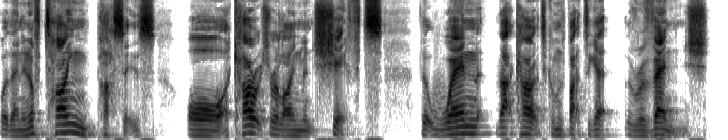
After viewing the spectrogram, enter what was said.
but then enough time passes or a character alignment shifts that when that character comes back to get the revenge,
